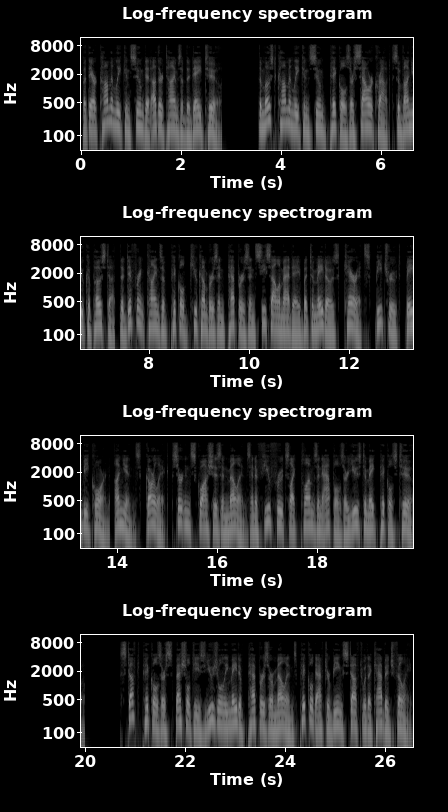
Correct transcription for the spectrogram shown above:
but they are commonly consumed at other times of the day too. The most commonly consumed pickles are sauerkraut the different kinds of pickled cucumbers and peppers and csalamade but tomatoes, carrots, beetroot, baby corn, onions, garlic, certain squashes and melons and a few fruits like plums and apples are used to make pickles too. Stuffed pickles are specialties usually made of peppers or melons pickled after being stuffed with a cabbage filling.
